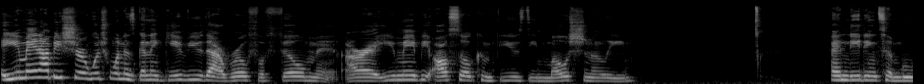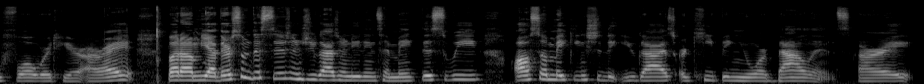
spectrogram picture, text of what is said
you may not be sure which one is going to give you that real fulfillment. All right. You may be also confused emotionally and needing to move forward here all right but um yeah there's some decisions you guys are needing to make this week also making sure that you guys are keeping your balance all right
